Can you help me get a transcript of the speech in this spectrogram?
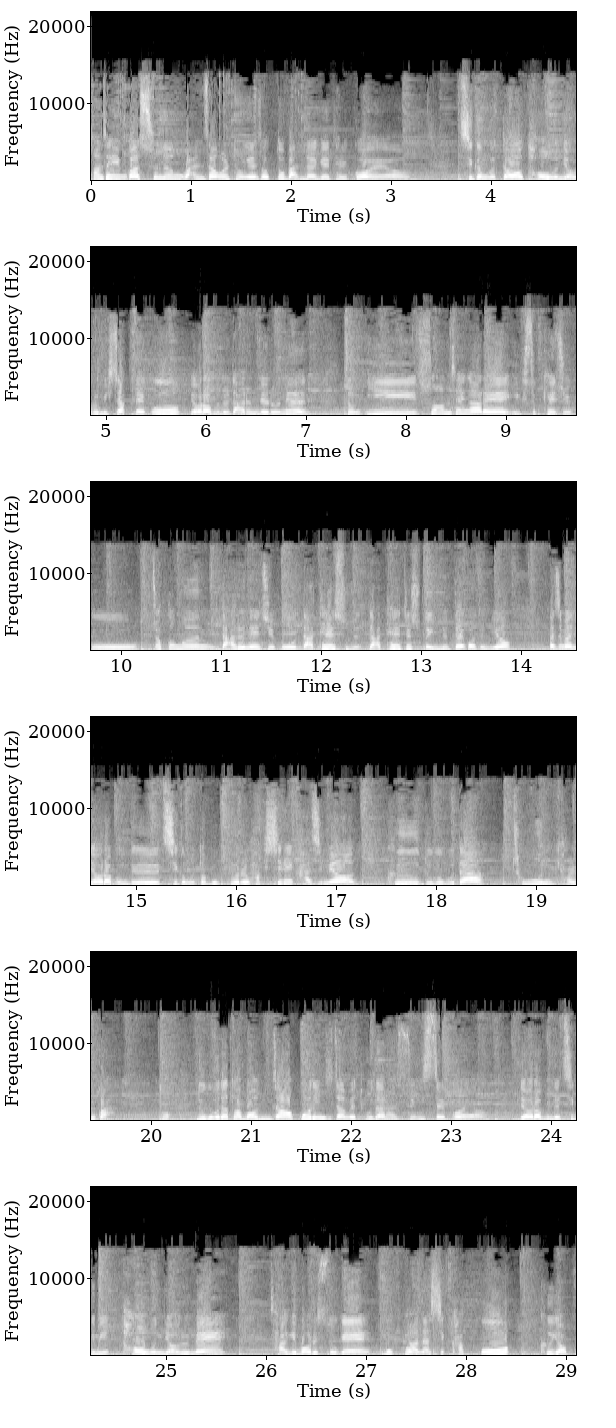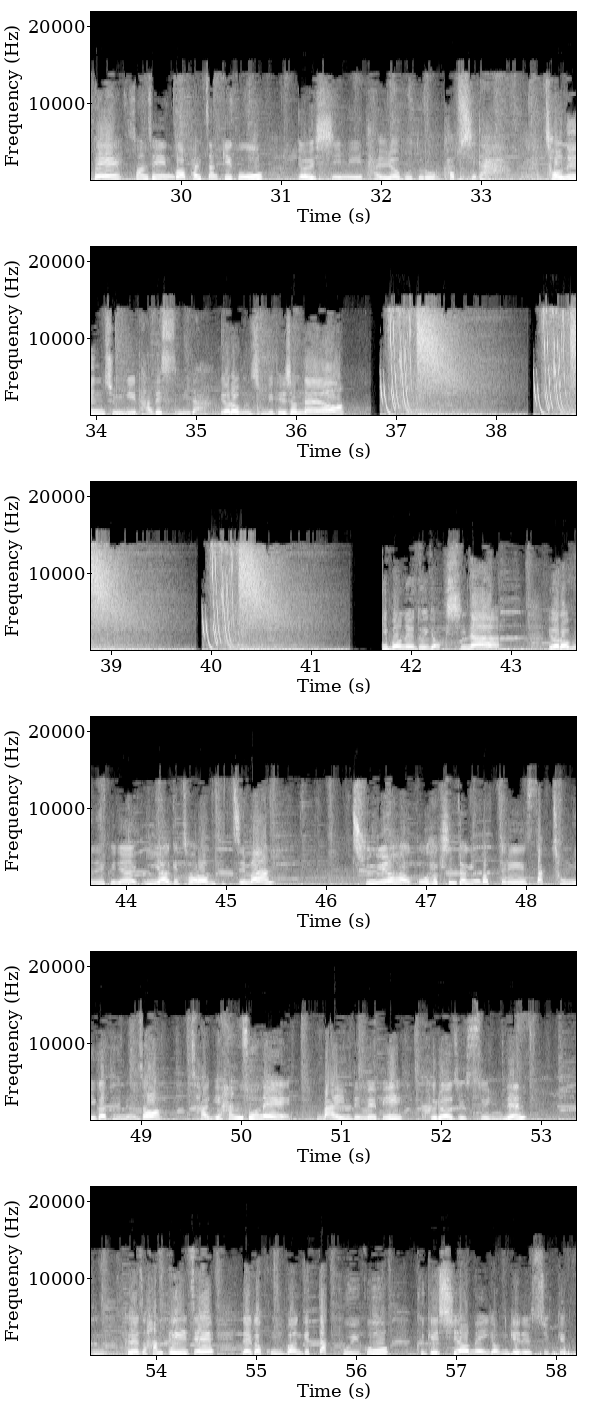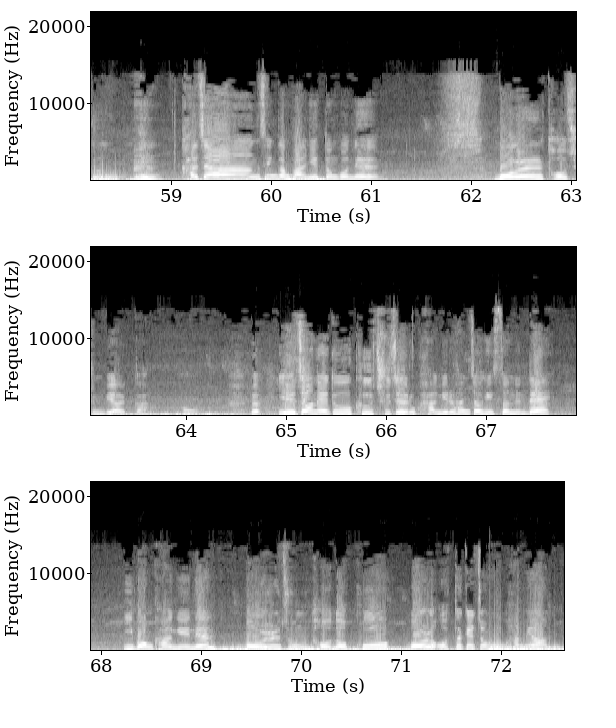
선생님과 수능 완성을 통해서 또 만나게 될 거예요. 지금부터 더운 여름이 시작되고 여러분들 나름대로는 좀 이 수험 생활에 익숙해지고 조금은 나른해지고 나태해질, 수, 나태해질 수도 있는 때거든요. 하지만 여러분들 지금부터 목표를 확실히 가지면 그 누구보다 좋은 결과, 더 누구보다 더 먼저 꼬린 지점에 도달할 수 있을 거예요. 여러분들 지금 이 더운 여름에 자기 머릿속에 목표 하나씩 갖고 그 옆에 선생님과 팔짱 끼고 열심히 달려보도록 합시다. 저는 준비 다 됐습니다. 여러분 준비 되셨나요? 이번에도 역시나 여러분이 그냥 이야기처럼 듣지만 중요하고 핵심적인 것들이 싹 정리가 되면서 자기 한 손에 마인드맵이 그려질 수 있는 음, 그래서 한 페이지에 내가 공부한 게 딱 보이고 그게 시험에 연계될 수 있게끔 가장 생각 많이 했던 거는 뭘 더 준비할까 어. 예전에도 그 주제로 강의를 한 적이 있었는데 이번 강의에는 뭘 좀 더 넣고 뭘 어떻게 좀 하면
